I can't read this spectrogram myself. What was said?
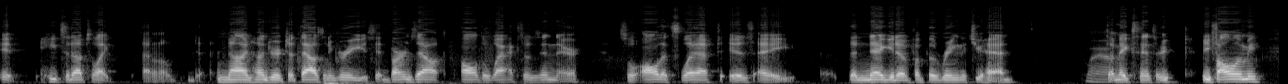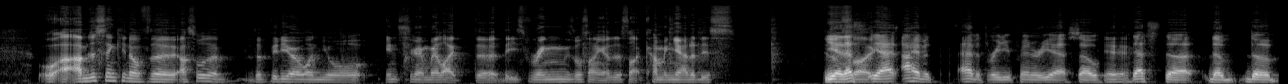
It heats it up to like I don't know 900 to 1,000 degrees. It burns out all the wax that was in there. So all that's left is a the negative of the ring that you had. Wow. Does that makes sense? Are you, are you following me? Well, I'm just thinking of the. I saw the the video on your Instagram where like the these rings or something are just like coming out of this. Yeah, that's like- yeah. I have a I have a 3D printer. Yeah, so Yeah. that's the the the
